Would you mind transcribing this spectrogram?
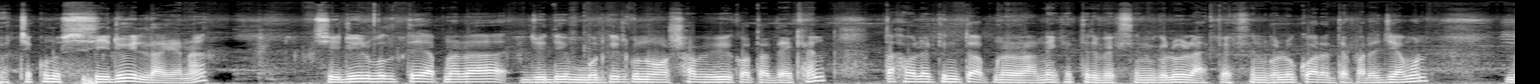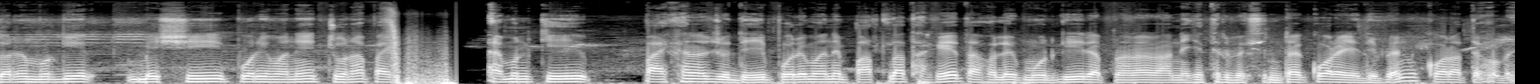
হচ্ছে কোনো শিডিউল লাগে না। শিডিউল বলতে আপনারা যদি মুরগির কোনো অস্বাভাবিকতা দেখেন, তাহলে কিন্তু আপনার রানের ক্ষেত্রে ভ্যাকসিনগুলো লাইফ ভ্যাকসিনগুলো করাতে পারে। যেমন ধরেন মুরগির বেশি পরিমাণে চুনা পায়, এমনকি পায়খানা যদি পরিমাণে পাতলা থাকে, তাহলে মুরগির আপনারা রানীক্ষেতের ভ্যাকসিনটা করাইয়ে দিবেন, করাতে হবে।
